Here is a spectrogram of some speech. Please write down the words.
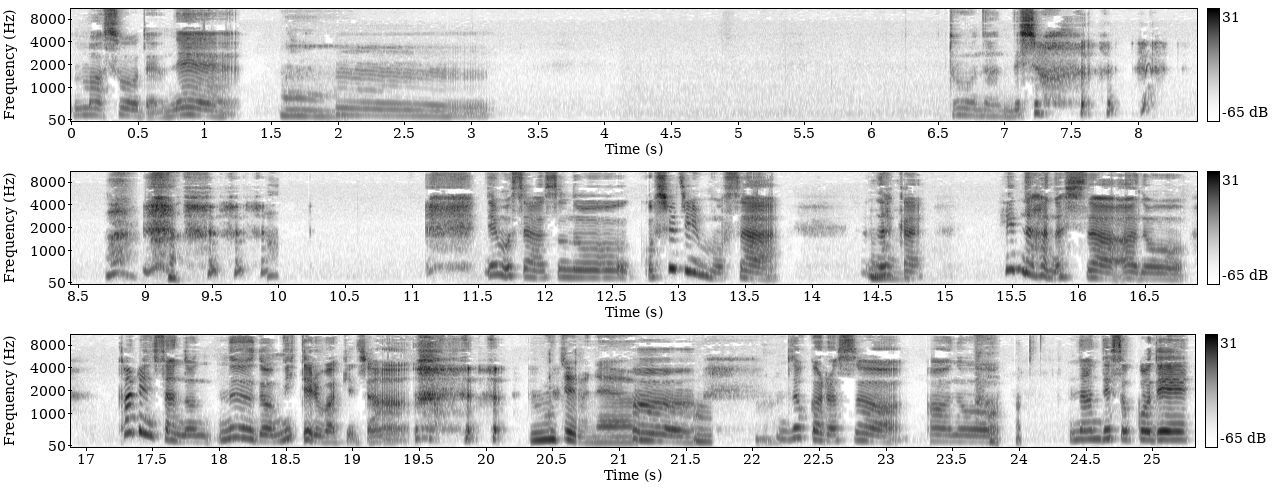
まあそうだよね。うん。うん。どうなんでしょう。でもさ、その、ご主人もさ、なんか、変な話さ、あの、カレンさんのヌード見てるわけじゃん。見てるね。うん。だからさ、あの、なんでそこで、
